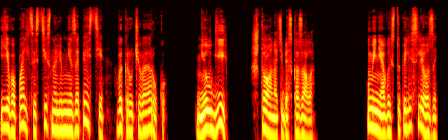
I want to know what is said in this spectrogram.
его пальцы стиснули мне запястье, выкручивая руку. «Не лги! Что она тебе сказала?» У меня выступили слезы.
